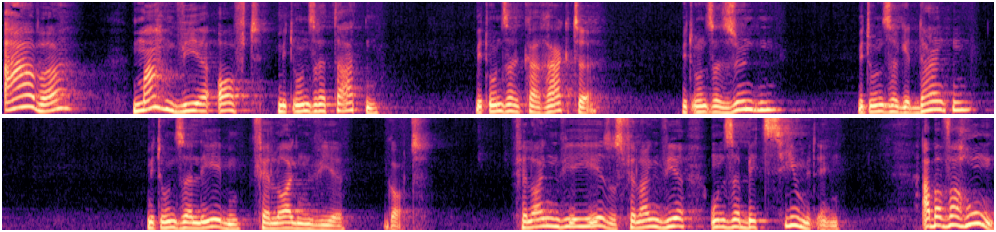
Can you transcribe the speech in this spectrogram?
Aber machen wir oft mit unseren Taten, mit unserem Charakter, mit unseren Sünden, mit unseren Gedanken, mit unserem Leben verleugnen wir Gott. Verleugnen wir Jesus, verleugnen wir unsere Beziehung mit ihm. Aber warum?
